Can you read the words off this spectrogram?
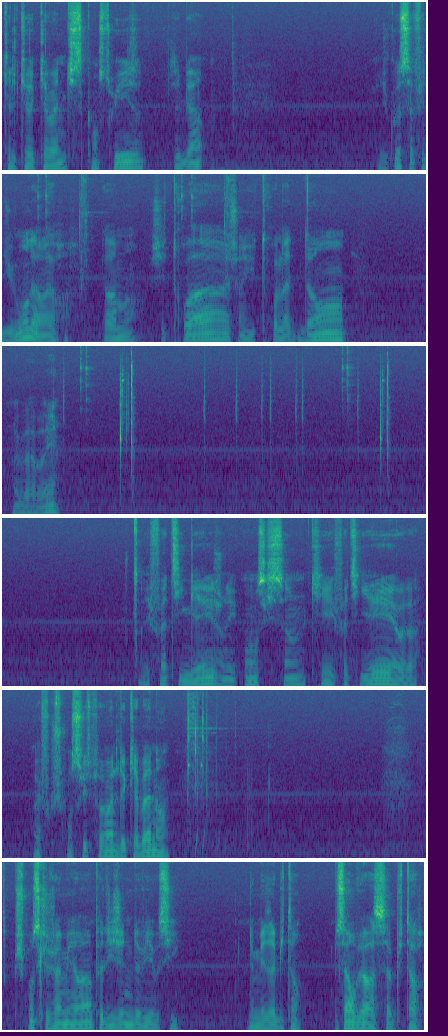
Quelques cabanes qui se construisent, c'est bien. Du coup, ça fait du monde alors, apparemment. J'ai 3, j'en ai 3 là-dedans. Ah bah ouais. Fatigué, j'en ai 11 qui sont qui est fatigué. Euh, ouais, faut que je construise pas mal de cabanes. hein. Je pense que je vais améliorer un peu l'hygiène de vie aussi de mes habitants. Mais ça, on verra ça plus tard.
